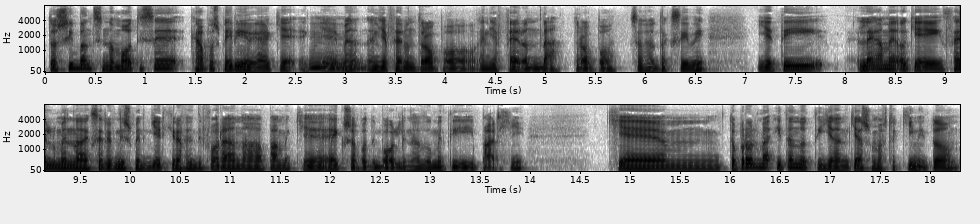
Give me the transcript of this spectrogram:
το σύμπαν συνομότησε κάπως περίεργα και, και με ενδιαφέρον τρόπο, ενδιαφέροντα τρόπο σε αυτό το ταξίδι. Γιατί λέγαμε, οκ, θέλουμε να εξερευνήσουμε την Κέρκυρα αυτή τη φορά, να πάμε και έξω από την πόλη, να δούμε τι υπάρχει. Και το πρόβλημα ήταν ότι για να νοικιάσουμε αυτοκίνητο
